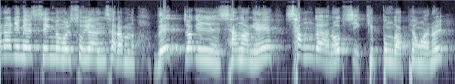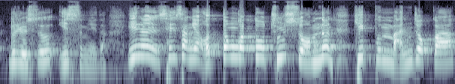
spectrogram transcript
하나님의 생명을 소유한 사람은 외적인 상황에 상관없이 기쁨과 평안을 누릴 수 있습니다. 이는 세상에 어떤 것도 줄 수 없는 깊은 만족과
